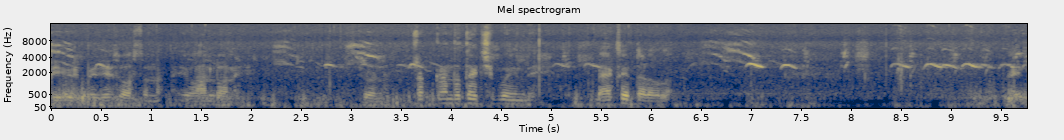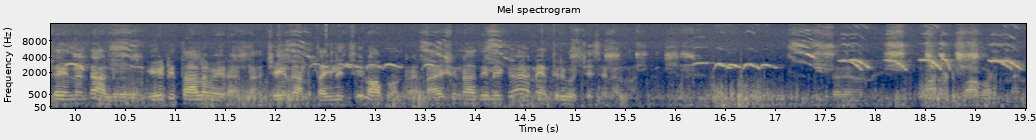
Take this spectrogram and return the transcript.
టీవీ రిపేర్ చేసి వస్తున్నా ఈ వాన్లోనే. చూడండి చక్క అంతా తడిచిపోయింది. బ్యాక్ సైడ్ తడవల. అయితే ఏంటంటే వాళ్ళు గేటి తాళం వేయరంట చైన్ వాళ్ళు తగిలిచ్చి లోపల ఉంటారంట. ఆయుష్ నా తెలియక నేను తిరిగి వచ్చేసాను అన్నమాట సరేనండి వానటి బాగా పడుతుందండి.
